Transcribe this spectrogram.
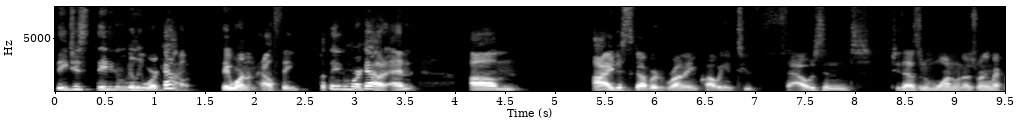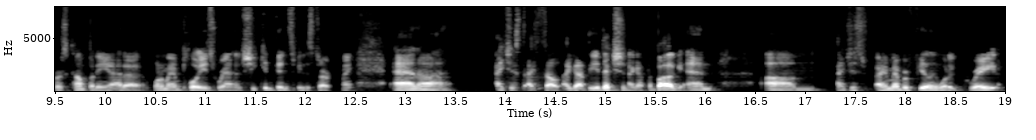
They just they didn't really work out. They weren't unhealthy, but they didn't work out. And um, I discovered running probably in 2000, 2001 when I was running my first company. I had a one of my employees ran, and she convinced me to start running. And uh, I just I felt I got the addiction, I got the bug, and um, I just I remember feeling what a great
